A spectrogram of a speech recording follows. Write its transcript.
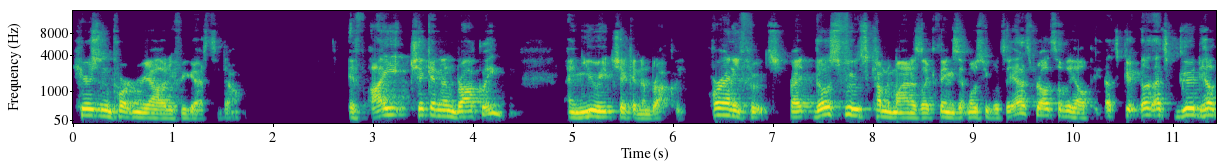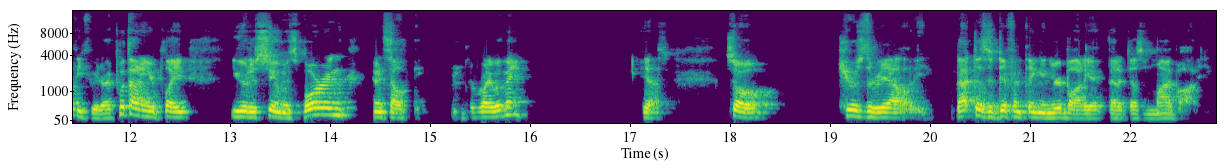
Here's an important reality for you guys to know. If I eat chicken and broccoli and you eat chicken and broccoli, or any foods, right? Those foods come to mind as like things that most people would say, yeah, that's relatively healthy. That's good. That's good, healthy food. I put that on your plate, you would assume it's boring and it's healthy. Everybody with me? Yes. So here's the reality. That does a different thing in your body that it does in my body.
